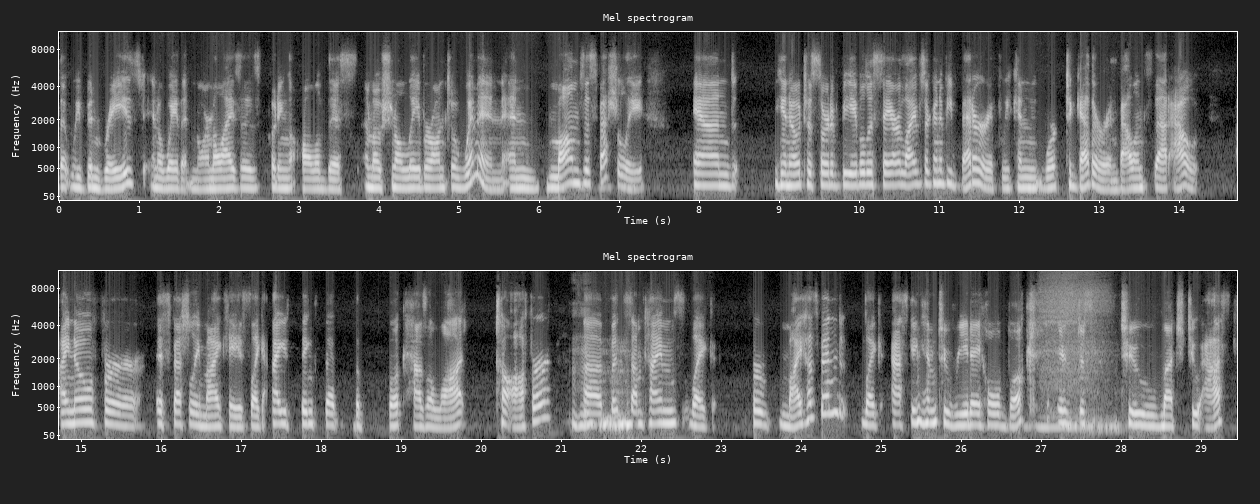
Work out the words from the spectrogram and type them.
that we've been raised in a way that normalizes putting all of this emotional labor onto women and moms, especially. And, you know, to sort of be able to say our lives are going to be better if we can work together and balance that out. I know for especially my case, like I think that the book has a lot to offer, mm-hmm. uh, but sometimes, like for my husband, like asking him to read a whole book is just too much to ask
